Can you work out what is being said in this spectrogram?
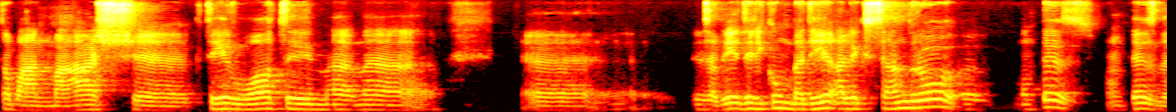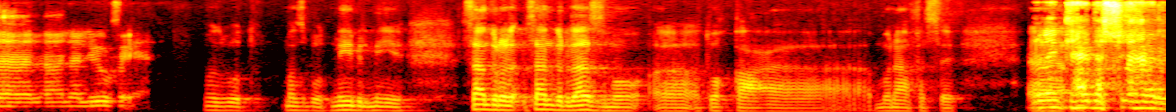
طبعا معاش كثير واطي ما ما إذا بيقدر يكون بديل الكساندرو ممتاز ممتاز لليوفي يعني. مزبوط مزبوط 100% ساندرو ساندرو لازمه أتوقع منافسة. هلا يمكن هذا الشهر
